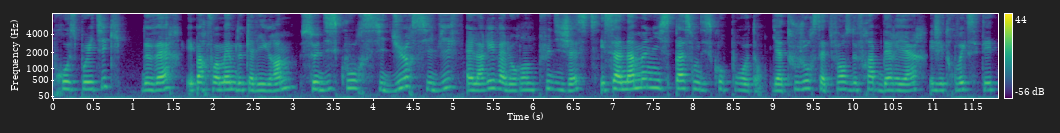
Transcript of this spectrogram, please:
prose poétique de vers et parfois même de calligramme. Ce discours si dur, si vif, elle arrive à le rendre plus digeste et ça n'amenuise pas son discours pour autant. Il y a toujours cette force de frappe derrière et j'ai trouvé que c'était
